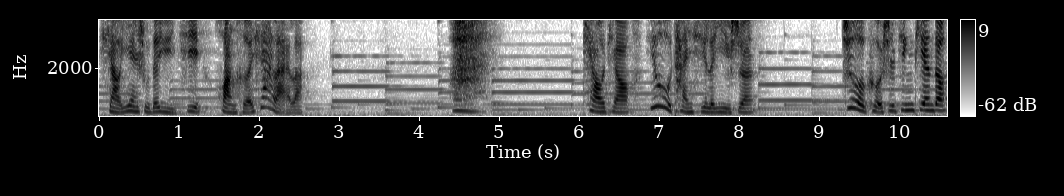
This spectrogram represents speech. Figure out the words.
小鼹鼠的语气缓和下来了。唉，跳跳又叹息了一声，这可是今天的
